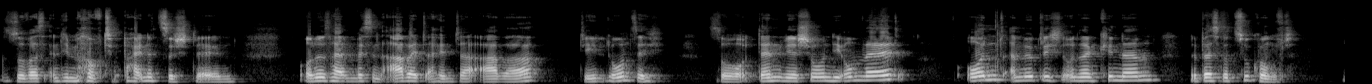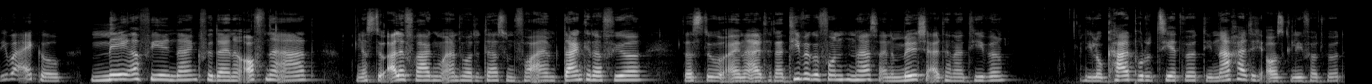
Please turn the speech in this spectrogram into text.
sowas endlich mal auf die Beine zu stellen. Und es ist halt ein bisschen Arbeit dahinter, aber die lohnt sich. So, denn wir schonen die Umwelt und ermöglichen unseren Kindern eine bessere Zukunft. Lieber Eiko, mega vielen Dank für deine offene Art, dass du alle Fragen beantwortet hast und vor allem danke dafür, dass du eine Alternative gefunden hast, eine Milchalternative, die lokal produziert wird, die nachhaltig ausgeliefert wird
